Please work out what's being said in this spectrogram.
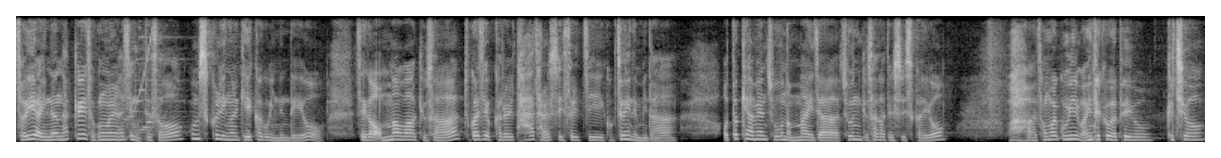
저희 아이는 학교에 적응을 하지 못해서 홈스쿨링을 계획하고 있는데요. 제가 엄마와 교사 두 가지 역할을 다 잘할 수 있을지 걱정이 됩니다. 어떻게 하면 좋은 엄마이자 좋은 교사가 될 수 있을까요? 와, 정말 고민이 많이 될 것 같아요. 그쵸?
